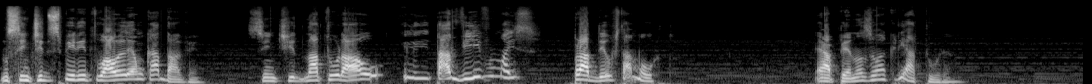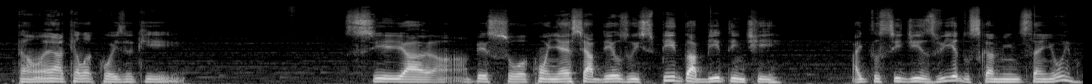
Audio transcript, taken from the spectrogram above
no sentido espiritual ele é um cadáver. No sentido natural ele está vivo, mas para Deus está morto. É apenas uma criatura. Então é aquela coisa que se a, a pessoa conhece a Deus, o Espírito habita em ti, aí tu se desvia dos caminhos do Senhor, irmão.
